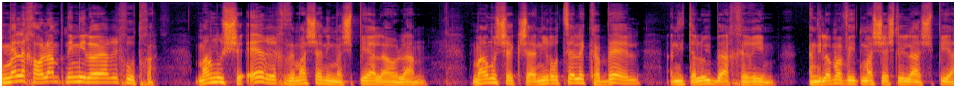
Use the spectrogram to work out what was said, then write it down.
אם אין לך עולם פנימי לא יעריכו אותך. אמרנו שערך זה מה שאני משפיע על העולם. אמרנו שכשאני רוצה לקבל, אני תלוי באחרים. אני לא מביא את מה שיש לי להשפיע.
